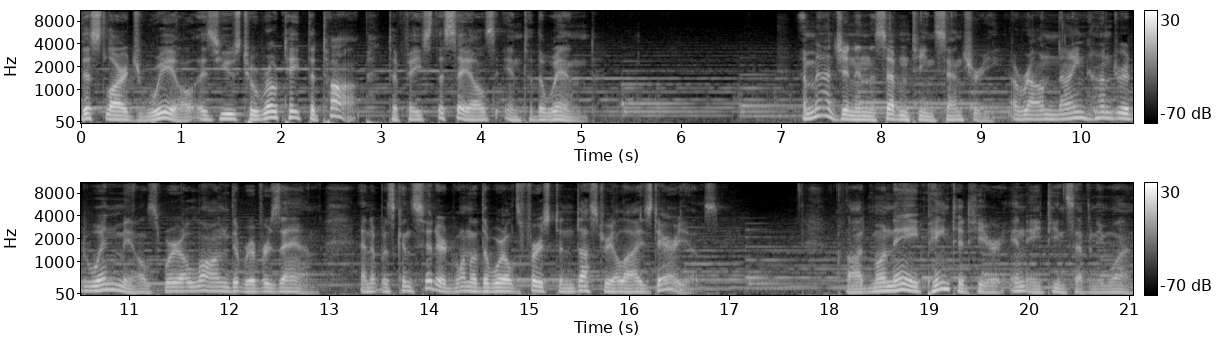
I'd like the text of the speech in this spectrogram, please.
This large wheel is used to rotate the top to face the sails into the wind. Imagine in the 17th century, around 900 windmills were along the River Zaan, and it was considered one of the world's first industrialized areas. Claude Monet painted here in 1871.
